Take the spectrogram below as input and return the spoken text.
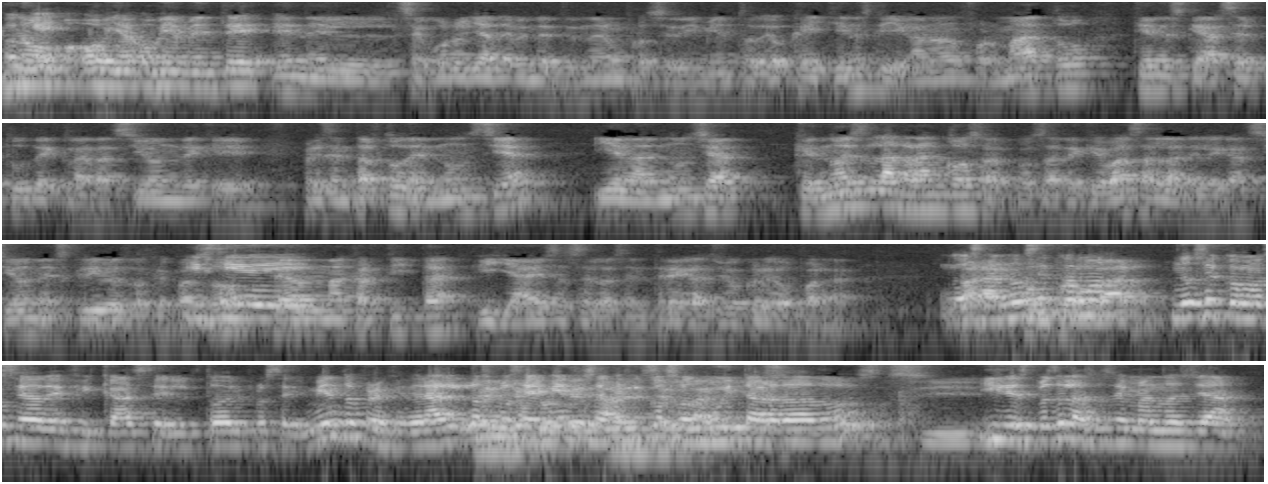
No, Ok. obvia- obviamente en el seguro ya deben de tener un procedimiento de, ok, tienes que llegar a un formato, tienes que hacer tu declaración de que presentar tu denuncia y en la denuncia, que no es la gran cosa, o sea, de que vas a la delegación, escribes lo que pasó, si- te dan una cartita y ya esas se las entregas, yo creo, para... O sea, no sé, cómo, no sé cómo sea de eficaz el, todo el procedimiento, pero en general los Pero procedimientos en México son muy tardados Sí. y después de las dos semanas ya.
